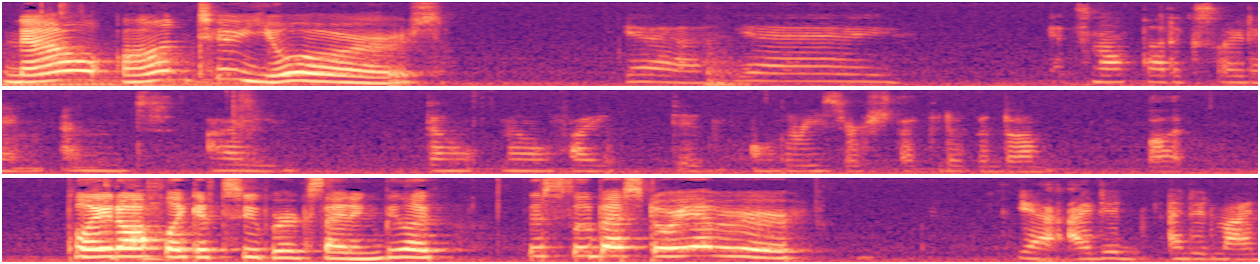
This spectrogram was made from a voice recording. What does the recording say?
now on to yours. yeah, yay. It's not that exciting, and I don't know if I did all the research that could have been done, but Play it off like it's super exciting. Be like, this is the best story ever. yeah, I did. I did mine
